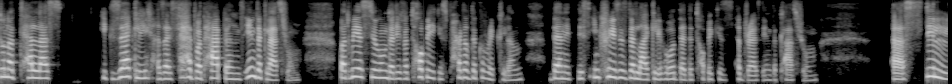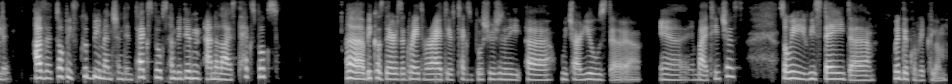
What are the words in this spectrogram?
do not tell us exactly, as I said, what happens in the classroom. But we assume that if a topic is part of the curriculum, then it, this increases the likelihood that the topic is addressed in the classroom. Uh, still, other topics could be mentioned in textbooks, and we didn't analyze textbooks uh, because there's a great variety of textbooks usually uh, which are used uh, in, by teachers. So we, we stayed uh, with the curriculum.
